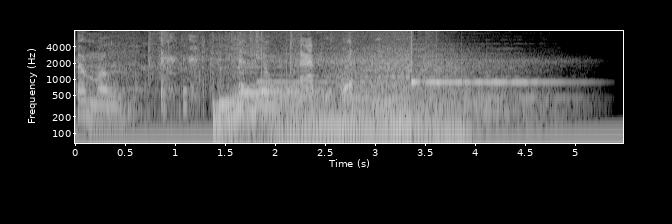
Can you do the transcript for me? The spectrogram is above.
Tá maluco.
